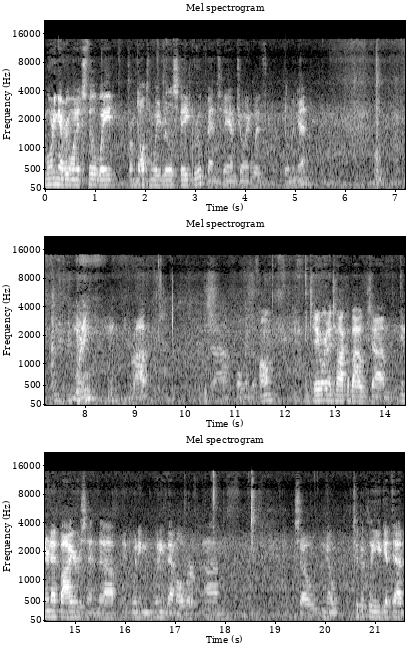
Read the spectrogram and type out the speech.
Good morning, everyone. It's Phil Wade from Dalton Wade Real Estate Group, and today I'm joined with Bill Manette Morning. and Rob, who's uh, holding the phone. And today we're going to talk about um, internet buyers and, uh, and winning winning them over. Um, so, you know, typically you get that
